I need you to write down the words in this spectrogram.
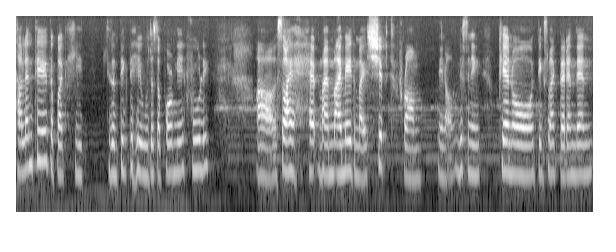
talented, but he didn't think that he would support me fully. Uh, so I, had my, I made my shift from, you know, listening piano, things like that, and then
